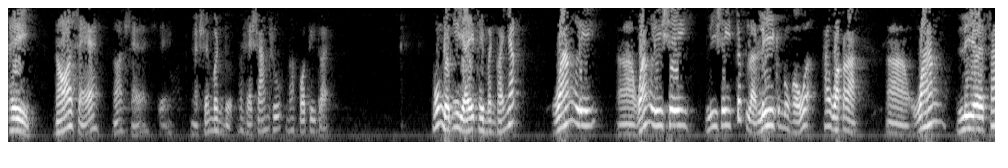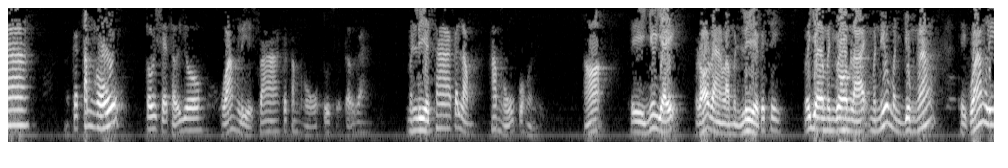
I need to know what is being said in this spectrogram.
thì nó sẽ nó sẽ sẽ nó sẽ minh được nó sẽ sáng suốt nó có trí tuệ. Muốn được như vậy thì mình phải nhắc quán ly à, quán ly si. Ly si tức là ly cái buồn ngủ á. Hay hoặc là à, quán lìa xa cái tâm ngủ tôi sẽ thở vô. Quán lìa xa cái tâm ngủ tôi sẽ thở ra. Mình lìa xa cái lòng ham ngủ của mình. Đó thì như vậy rõ ràng là mình lìa cái si. Bây giờ mình gồm lại mình nếu mình dùng ngắn thì quán ly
